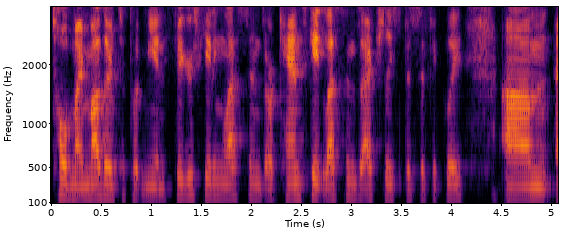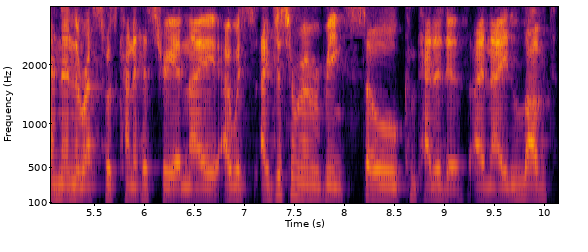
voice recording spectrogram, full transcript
told my mother to put me in figure skating lessons or CanSkate lessons actually specifically um, and then the rest was kind of history and I, I was i just remember being so competitive and i loved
